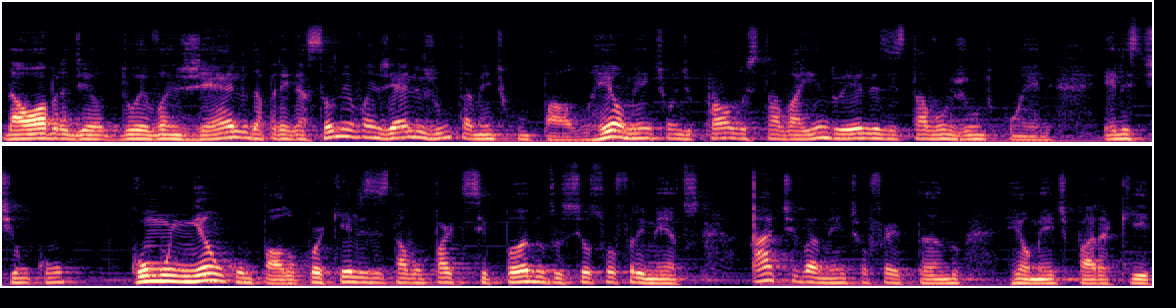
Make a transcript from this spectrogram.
da obra de, do Evangelho, da pregação do Evangelho, juntamente com Paulo. Realmente, onde Paulo estava indo, eles estavam junto com ele. Eles tinham comunhão com Paulo, porque eles estavam participando dos seus sofrimentos, ativamente ofertando realmente para que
